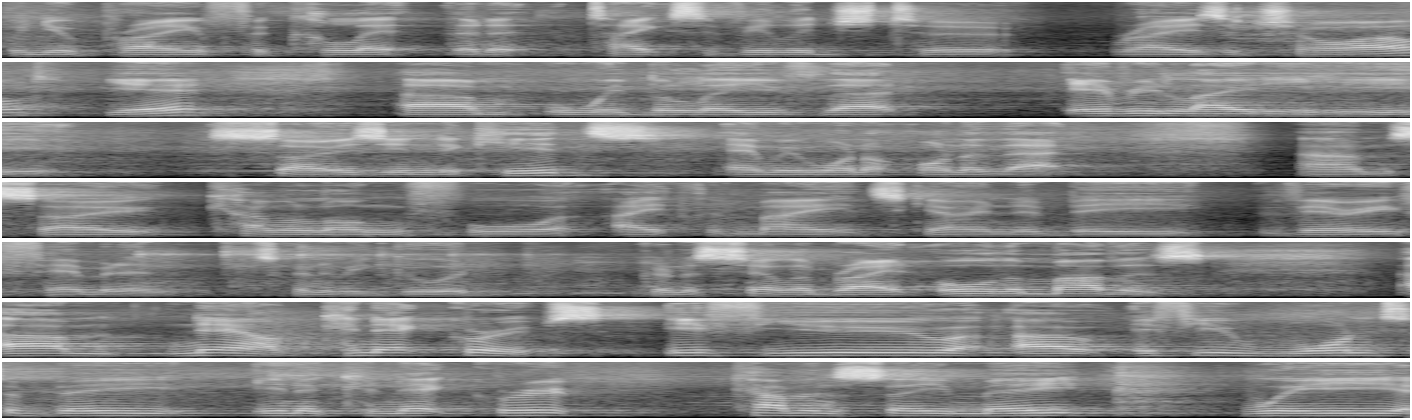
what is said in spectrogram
when you were praying for Colette that it takes a village to raise a child. Yeah, um, we believe that every lady here sows into kids, and we want to honour that. Um, so come along for 8th of May. It's going to be very feminine. It's going to be good. We're going to celebrate all the mothers. Um, now, connect groups. If you uh, if you want to be in a connect group, come and see me. We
